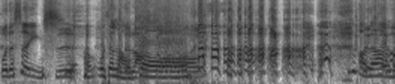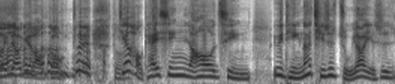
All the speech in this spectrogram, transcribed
我的摄影师，我的老公。好的，最后一定要给老公。对，今天好开心，然后请玉婷。那其实主要也是，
